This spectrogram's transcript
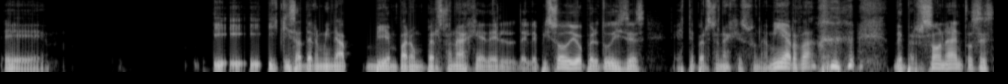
Eh, y, quizá termina bien para un personaje del, episodio, pero tú dices, este personaje es una mierda de persona, entonces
